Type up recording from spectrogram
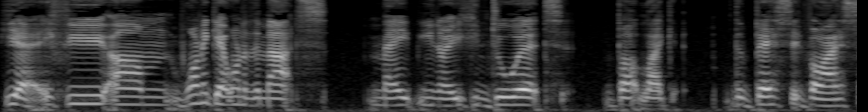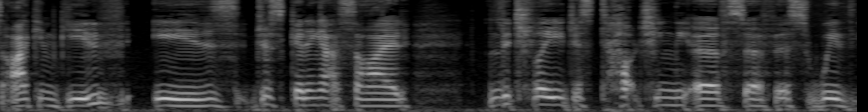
yeah, if you, um, want to get one of the mats, maybe, you know, you can do it, but like, the best advice I can give is just getting outside, literally just touching the earth's surface with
